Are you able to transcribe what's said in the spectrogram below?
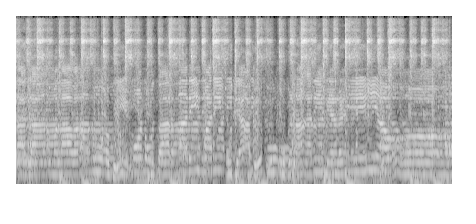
રાજા મલાવરાનું અભિમોન ઉતારનારી મારી પૂજા ભેગું ઉગનારી મેલડી આવો.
